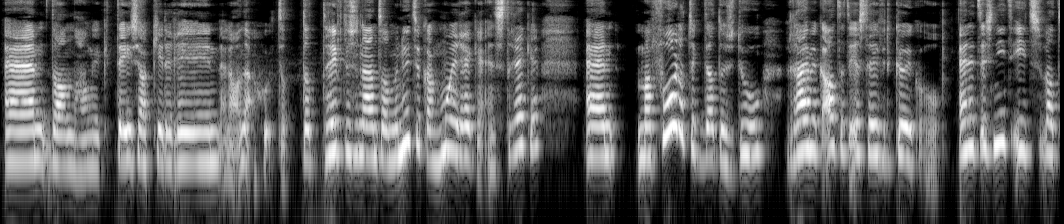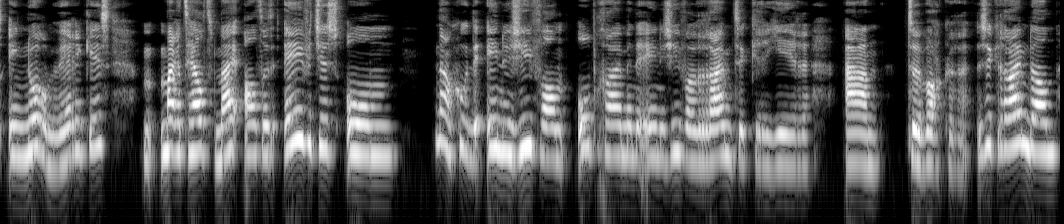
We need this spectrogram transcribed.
En dan hang ik het theezakje erin. En nou goed, dat, dat heeft dus een aantal minuten, kan ik mooi rekken en strekken. En, maar voordat ik dat dus doe, ruim ik altijd eerst even de keuken op. En het is niet iets wat enorm werk is, maar het helpt mij altijd eventjes om, nou goed, de energie van opruimen, de energie van ruimte creëren aan te wakkeren. Dus ik ruim dan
